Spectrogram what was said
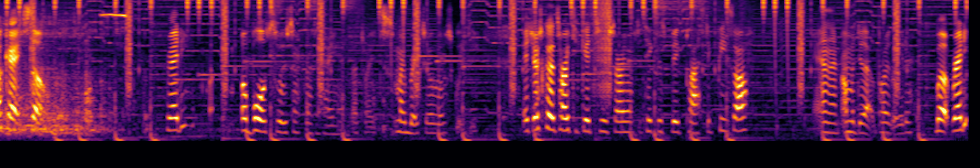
Okay, so, ready? A bolt's loose, I forgot to tighten it. That's why it's, my brakes are a little squeaky. It's just because it's hard to get to, so I have to take this big plastic piece off. And then I'm gonna do that part later. But ready?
